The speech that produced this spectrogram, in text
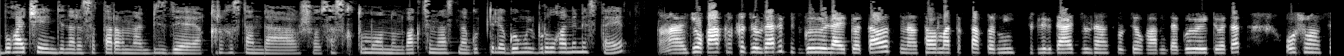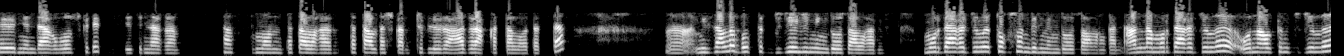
буга чейин динара саттаровна бизде кыргызстанда ошо сасык тумоонун вакцинасына көп деле көңүл бурулган эмес да э? Жок акыркы жылдары биз көп эле айтып атабыз. Мына саламаттык сактоо министрлиги дагы жылдан жылга мындай көбөйтүп атат. Ошонун себебинен дагы болуш керек бизде жанагы сасык тумоонун татаалдашкан түрлөрү азыраак катталып атат да. Мисалы былтыр жүз элүү миң доза алган мурдагы жылы токсон бир миң доза алынган. Андан мурдагы жылы он алтынчы жылы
